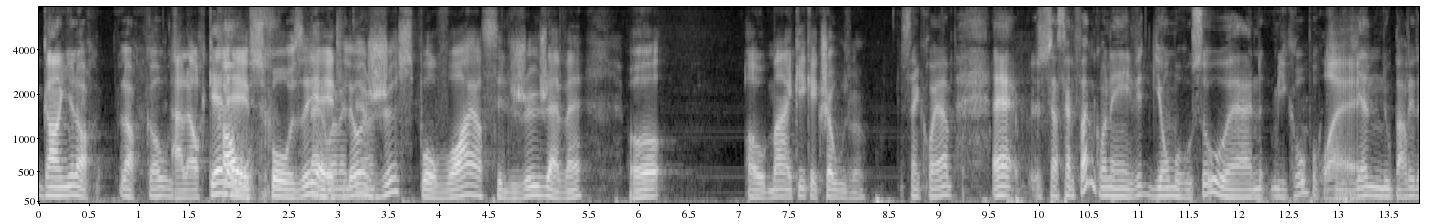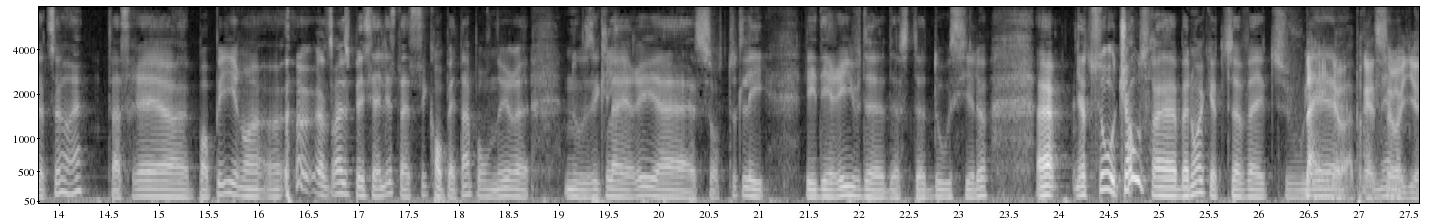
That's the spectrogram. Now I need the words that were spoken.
Gagner leur, leur cause. Alors qu'elle est supposée loi être là 21. juste pour voir si le juge avant a, a manqué quelque chose. là. C'est incroyable. Euh, ça serait le fun qu'on invite Guillaume Rousseau euh, à notre micro pour Ouais. qu'il vienne nous parler de ça. Hein? Ça serait euh, pas pire, un, un- spécialiste assez compétent pour venir euh, nous éclairer sur toutes les, les dérives de, de ce dossier-là. Y a-tu autre chose, frère Benoît, que tu, avais, tu voulais. Ben, là, après ça, il y y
